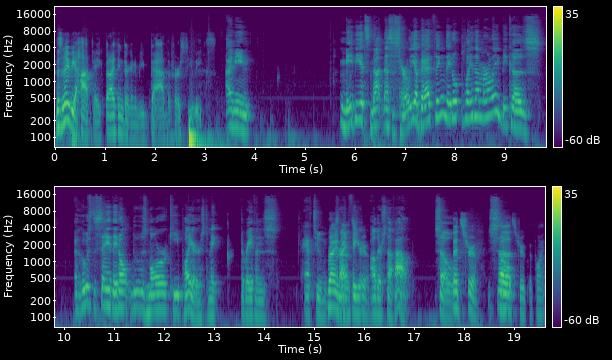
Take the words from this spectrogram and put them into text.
This may be a hot take, but I think they're going to be bad the first few weeks. I mean, maybe it's not necessarily a bad thing they don't play them early because who's to say they don't lose more key players to make the Ravens have to Right, try no, to figure true. other stuff out. So That's true. so So that's true. Good point.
